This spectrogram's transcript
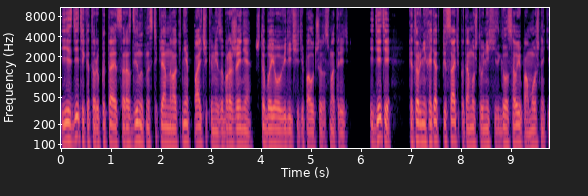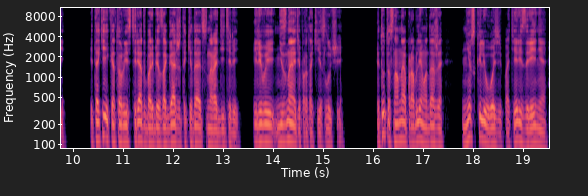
Есть дети, которые пытаются раздвинуть на стеклянном окне пальчиками изображение, чтобы его увеличить и получше рассмотреть. И дети, которые не хотят писать, потому что у них есть голосовые помощники. и такие, которые истерят в борьбе за гаджеты, кидаются на родителей. Или вы не знаете про такие случаи? И тут основная проблема даже не в сколиозе, потере зрения,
